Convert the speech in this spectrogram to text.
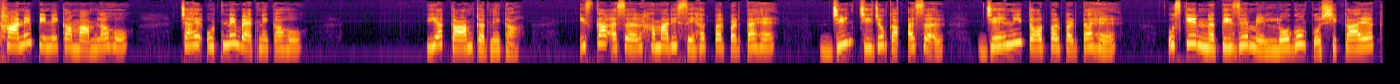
खाने पीने का मामला हो, चाहे उठने बैठने का हो, या काम करने का, इसका असर हमारी सेहत पर पड़ता है। जिन चीज़ों का असर जहनी तौर पर पड़ता है, उसके नतीजे में लोगों को शिकायत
